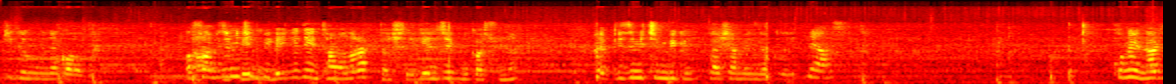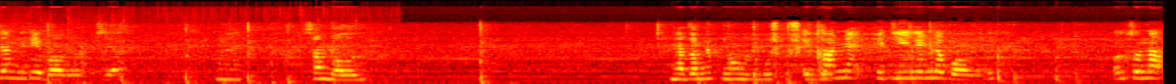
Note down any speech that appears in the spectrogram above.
iki gün mü ne kaldı? Aslında bizim için belli, bir belli değil tam olarak da işte gelecek birkaç güne. Bizim için bir gün Perşembe günü okula gitme yaz. Konuyu nereden nereye bağlıyoruz ya? Aynen. Sen bağladın. Ne adam yok mu lan burada boş boş E, karne hediyelerine bağladık. Ondan sonra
